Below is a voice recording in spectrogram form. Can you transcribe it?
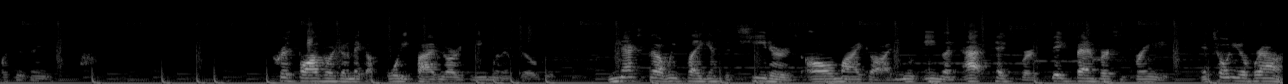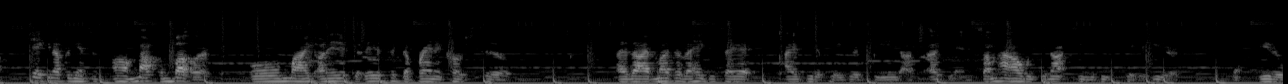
what's his name? Chris Boswell is gonna make a 45-yard game-winning field goal. Next up, we play against the Cheaters. Oh my God, New England at Pittsburgh. Big Ben versus Brady. Antonio Brown taking up against um, Malcolm Butler. Oh my God, they just, they just picked up Brandin Cooks too. As I much as I hate to say it, I see the Patriots beating us again. Somehow we cannot seem to beat the Patriots either. Either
